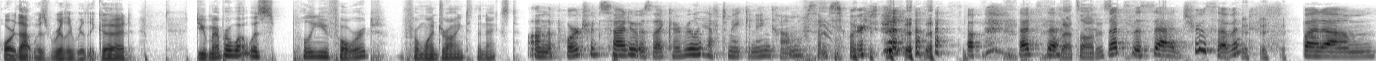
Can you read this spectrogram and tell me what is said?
or that was really really good. Do you remember what was pulling you forward from one drawing to the next? On the portrait side, it was like I really have to make an income of some sort. so that's the That's honest. that's the sad truth of it. But um,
